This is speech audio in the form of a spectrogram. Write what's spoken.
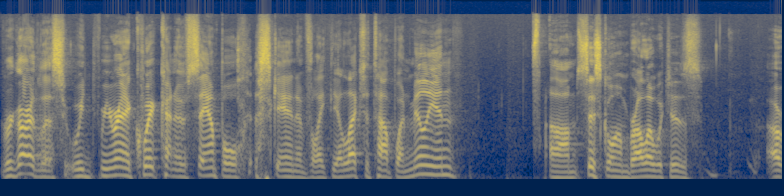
regardless, we, we ran a quick kind of sample scan of like the Alexa Top 1 Million, um, Cisco Umbrella, which is a,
